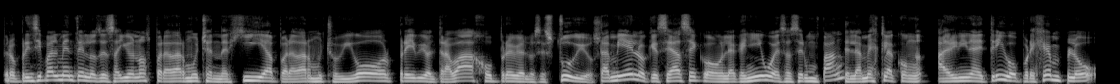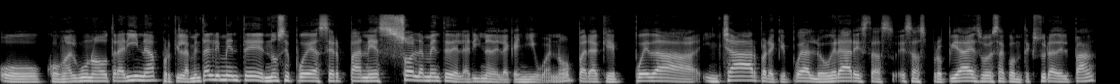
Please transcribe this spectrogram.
pero principalmente en los desayunos para dar mucha energía, para dar mucho vigor, previo al trabajo, previo a los estudios. También lo que se hace con la cañigua es hacer un pan. Se la mezcla con harina de trigo, por ejemplo, o con alguna otra harina, porque lamentablemente no se puede hacer panes solamente de la harina de la cañigua, ¿no? Para que pueda hinchar, para que pueda lograr esas propiedades o esa contextura del pan,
